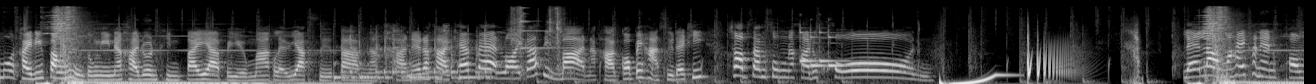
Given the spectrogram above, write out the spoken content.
หมด ใครที่ฟังมาถึงตรงนี้นะคะ โดนพินป้ายยาไปเยอะมากแล้วอยากซื้อตามนะคะ ในราคาแค่ 890 บาทนะคะ ก็ไปหาซื้อได้ที่ช็อปซัมซุงนะคะ ทุกคนและเรามาให้คะแนนความ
